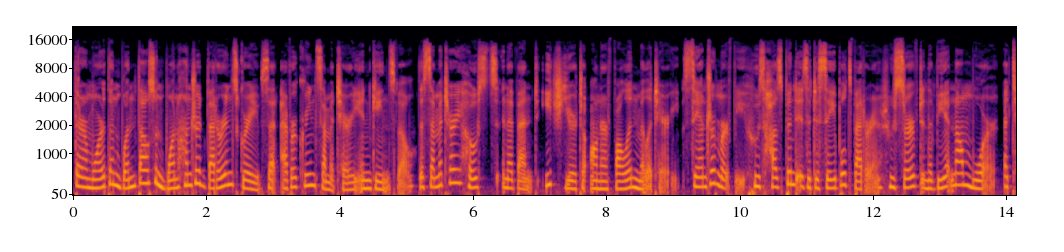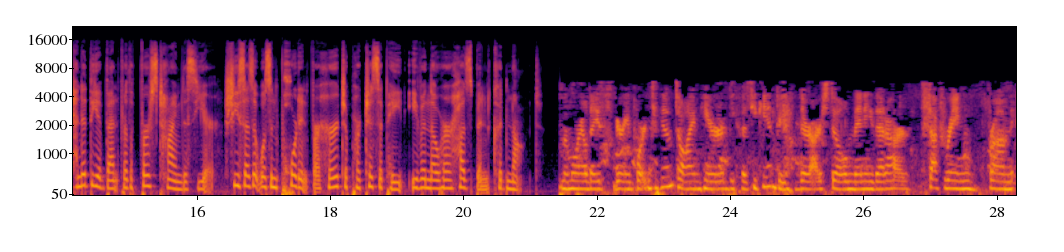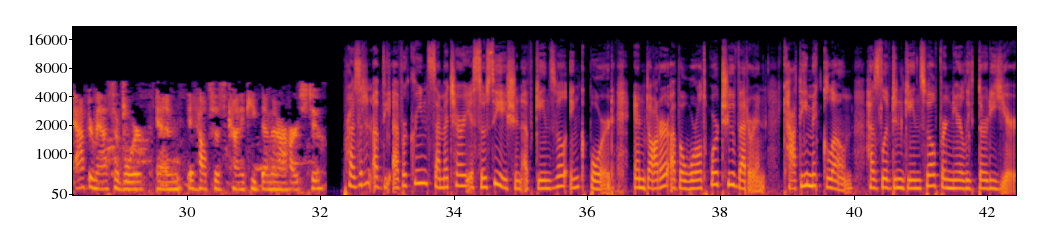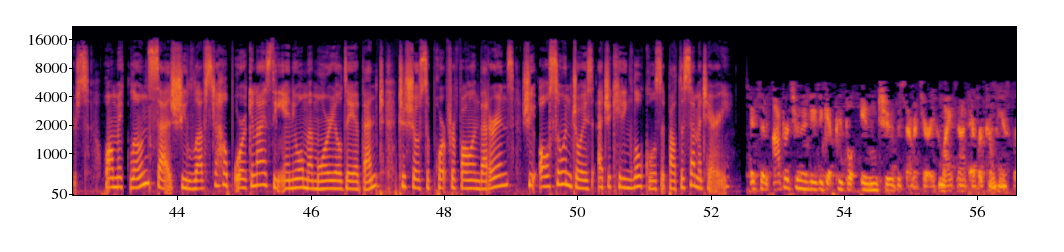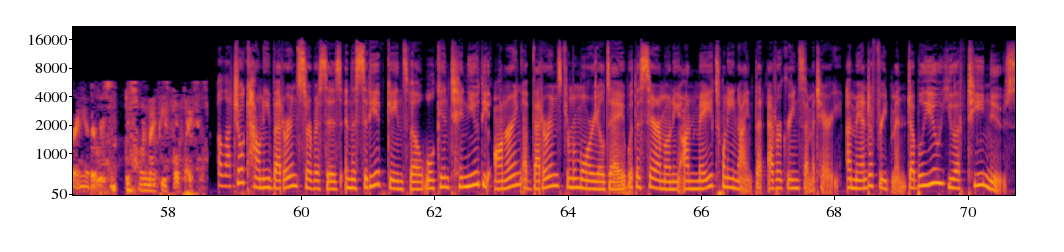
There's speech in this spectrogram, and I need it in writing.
There are more than 1,100 veterans' graves at Evergreen Cemetery in Gainesville. The cemetery hosts an event each year to honor fallen military. Sandra Murphy, whose husband is a disabled veteran who served in the Vietnam War, attended the event for the first time this year. She says it was important for her to participate even though her husband could not. Memorial Day is very important to him, so I'm here because he can't be. There are still many that are suffering from the aftermath of war, and it helps us kind of keep them in our hearts too president of the Evergreen Cemetery Association of Gainesville Inc. board and daughter of a World War II veteran, Kathy McGlone, has lived in Gainesville for nearly 30 years. While McGlone says she loves to help organize the annual Memorial Day event to show support for fallen veterans, she also enjoys educating locals about the cemetery. It's an opportunity to get people into the cemetery who might not ever come here for any other reason. It's one of my peaceful places. Alachua County Veteran Services in the city of Gainesville will continue the honoring of veterans for Memorial Day with a ceremony on May 29th at Evergreen Cemetery. Amanda Friedman, WUFT News.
